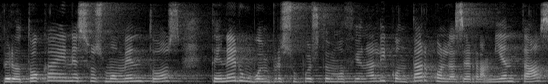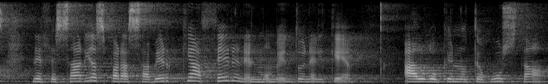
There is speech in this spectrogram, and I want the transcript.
pero toca en esos momentos tener un buen presupuesto emocional y contar con las herramientas necesarias para saber qué hacer en el momento en el que algo que no te gusta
